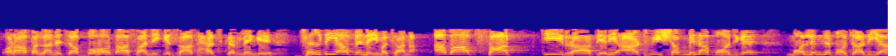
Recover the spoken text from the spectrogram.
اور آپ اللہ نے چاہ بہت آسانی کے ساتھ حج کر لیں گے۔ جلدی آپ نے نہیں مچانا۔ اب آپ سات کی رات یعنی آٹھویں شب مینا پہنچ گئے مولم نے پہنچا دیا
